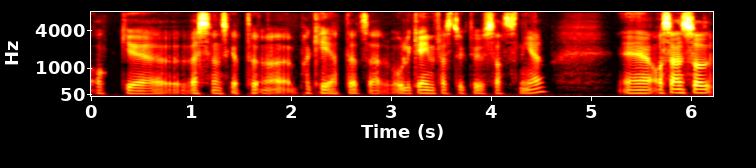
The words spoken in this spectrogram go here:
och eh, Västsvenska eh, paketet, så här, olika infrastruktursatsningar. Eh, och sen så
